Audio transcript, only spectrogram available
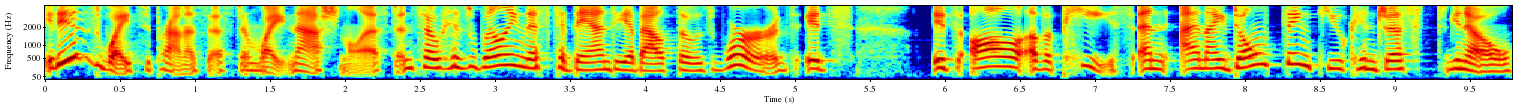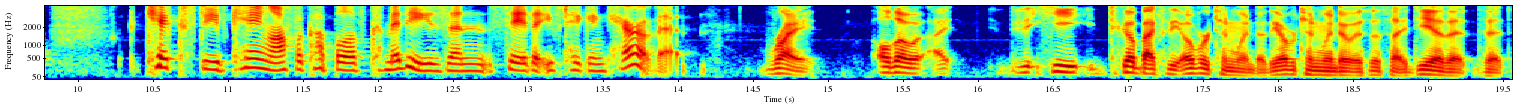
it is white supremacist and white nationalist. And so his willingness to bandy about those words, it's it's all of a piece. And and I don't think you can just, you know, kick Steve King off a couple of committees and say that you've taken care of it. Right. Although I, he to go back to the Overton window, the Overton window is this idea that that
